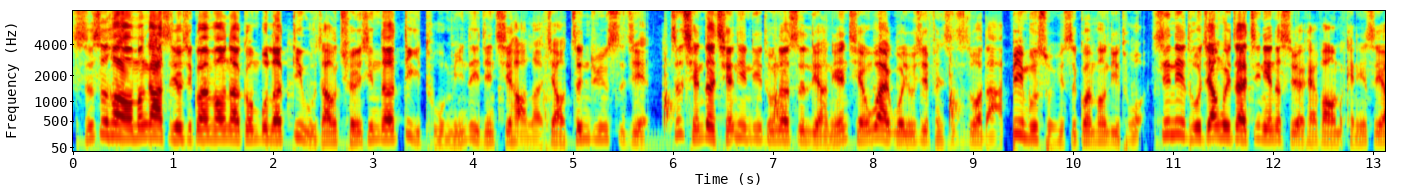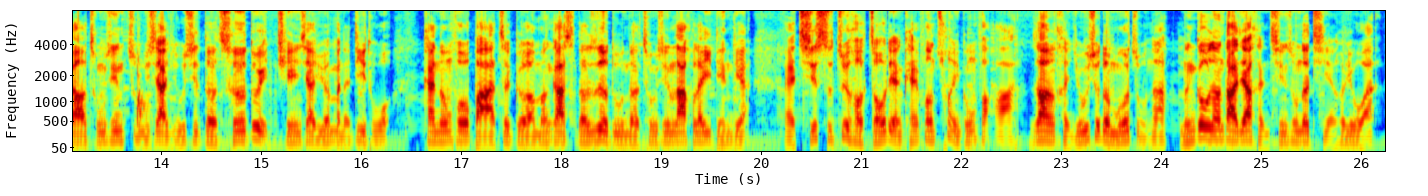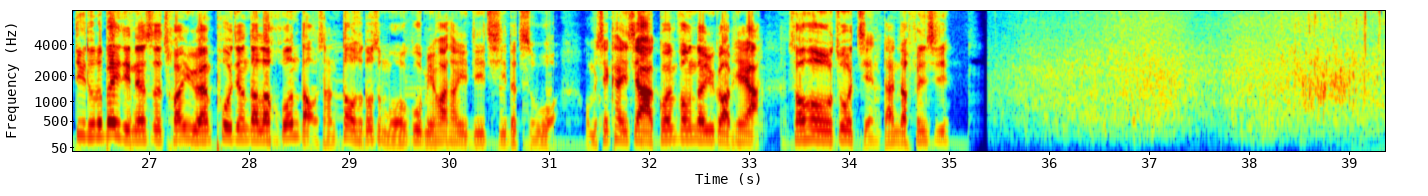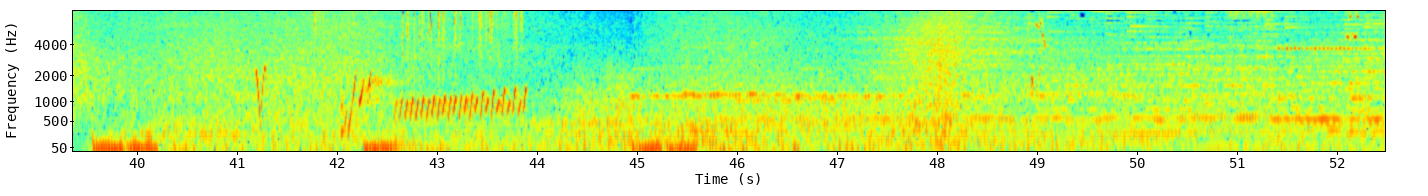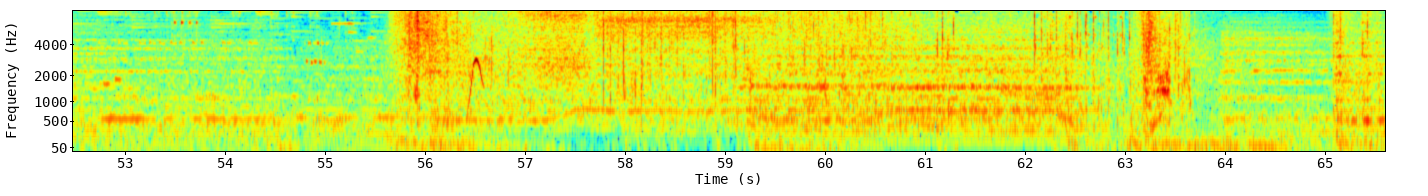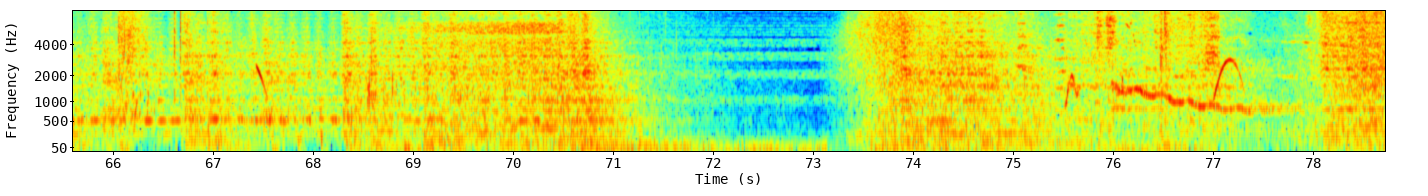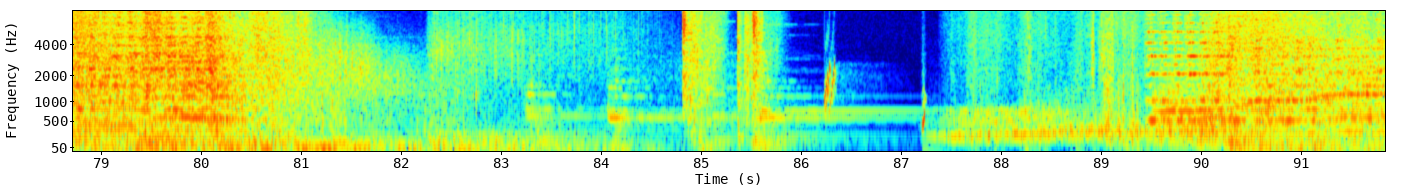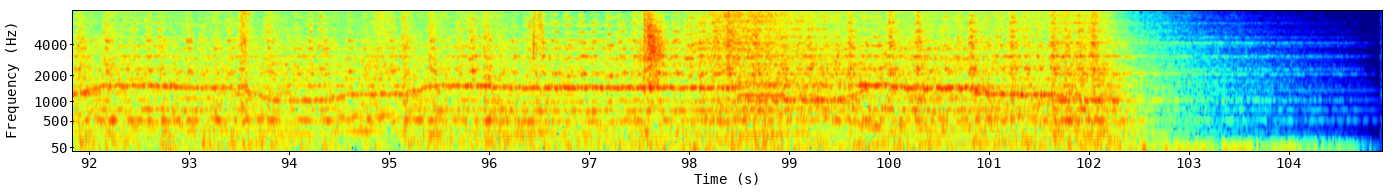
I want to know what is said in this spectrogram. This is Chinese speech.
十四号，Among Us 游戏官方呢公布了第五张全新的地图，名字已经起好了，叫真菌世界。之前的潜艇地图呢是两年前外国游戏粉丝制作的，并不属于是官方地图。新地图将会在今年的十月开放，我们肯定是要重新组一下游戏的车队，填一下原版的地图，看能否把这个 Among Us 的热度呢重新拉回来一点点。哎，其实最好早点开放创意工坊啊，让很优秀的模组呢能够让大家很轻松的体验和游玩。地图的背景呢是船员迫降到了荒岛上，到处都是蘑菇、棉花糖以及奇异的植物。我们先看一下官方的预告片啊，稍后做简单的分析。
